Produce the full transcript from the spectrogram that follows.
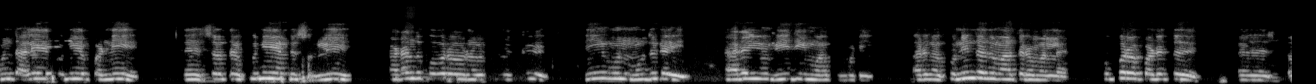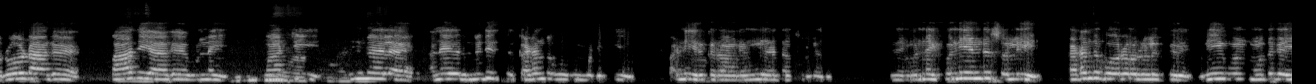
உன் தலையை குனிய பண்ணி சொந்த குனி என்று சொல்லி நடந்து போகிறவர்களுக்கு நீ உன் முதுகை தரையும் வீதியுமாக்கும்படி பாருங்க குனிந்தது மாத்திரமல்ல குப்புறப்படுத்து அஹ், ரோடாக பாதியாக உன்னை மாற்றி உண்மையில அனைவரும் மிதித்து கடந்து போகும்படிக்கு பண்ணி இருக்கிறாங்க சொல்லுது. உன்னை குனி என்று சொல்லி கடந்து போறவர்களுக்கு நீ உன் முதுகை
